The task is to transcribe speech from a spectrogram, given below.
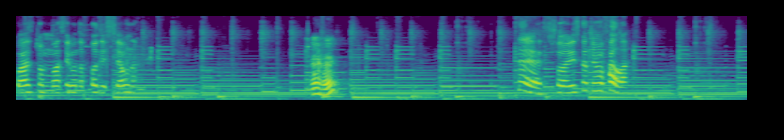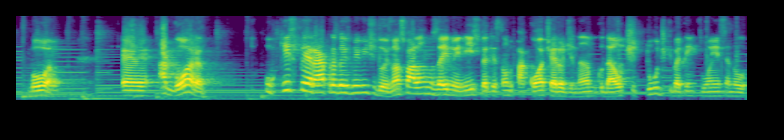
quase tomou a segunda posição, né? Uhum. É, só isso que eu tenho a falar. Boa. É, agora, o que esperar para 2022? Nós falamos aí no início da questão do pacote aerodinâmico, da altitude que vai ter influência no,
